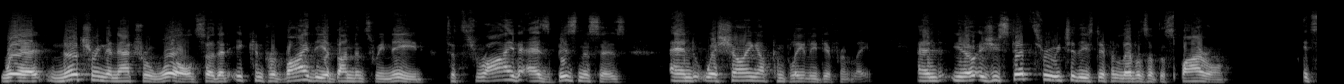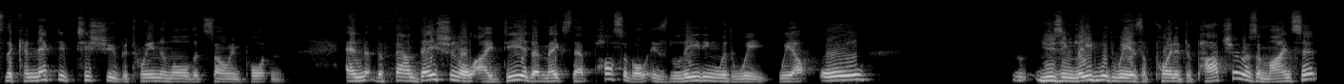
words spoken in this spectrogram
we're nurturing the natural world so that it can provide the abundance we need to thrive as businesses and we're showing up completely differently. And you know, as you step through each of these different levels of the spiral, it's the connective tissue between them all that's so important. And the foundational idea that makes that possible is leading with we. We are all using lead with we as a point of departure, as a mindset,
